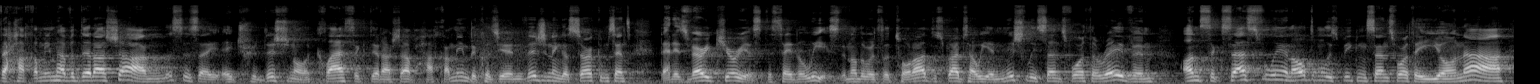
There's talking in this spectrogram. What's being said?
the Hachamim have a dirasha. And this is a, a traditional, a classic dirasha of Hachamim because you're envisioning a circumstance that is very curious, to say the least. In other words, the Torah describes how he initially sends forth a raven unsuccessfully and ultimately speaking sends forth a Yonah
